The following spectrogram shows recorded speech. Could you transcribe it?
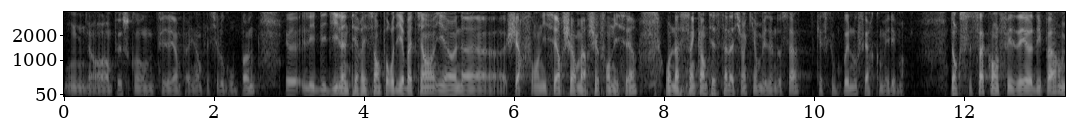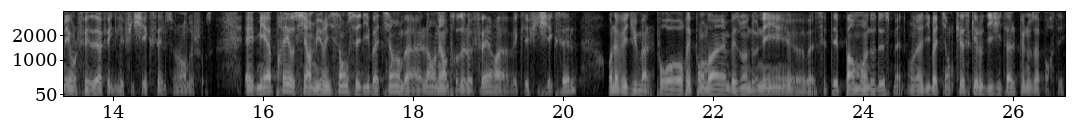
un peu ce qu'on faisait par exemple sur le groupe euh, des deals intéressants pour dire bah tiens il y a un euh, cher fournisseur cher marché fournisseur on a 50 installations qui ont besoin de ça qu'est-ce que vous pouvez nous faire comme élément? Donc c'est ça qu'on faisait au départ, mais on le faisait avec les fichiers Excel, ce genre de choses. Mais après aussi en mûrissant, on s'est dit bah tiens, bah là on est en train de le faire avec les fichiers Excel on avait du mal. Pour répondre à un besoin donné, euh, bah, c'était pas en moins de deux semaines. On a dit, bah tiens, qu'est-ce que le digital peut nous apporter?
